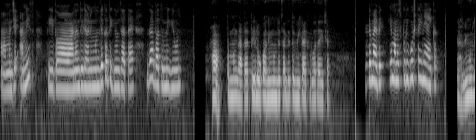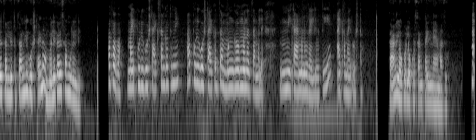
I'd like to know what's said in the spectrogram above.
अं, म्हणजे आम्हीच? की बा आनंदीला हनीमूनला कधी घेऊन जाताय? जा बा तुम्ही घेऊन. हां तर मग आता ते लोक हनीमूनला चालले तर मी काय करू आता याच्यात? वाटतं माहिती हे माणूस पुरी गोष्टही नाही ऐकत. हनीमूनला चालले तर चांगली गोष्ट आहे ना. मला काय सांगू राहिली? हा बाबा माझी पुरी गोष्ट ऐक सांगा तुम्ही. हा पुरी गोष्ट ऐकत जा मग म्हणत जा मला. मी काय म्हणून राहिली होती? ऐका माझी गोष्ट. सांग लवकर लवकर सांग टाईम नाही माझं. हां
